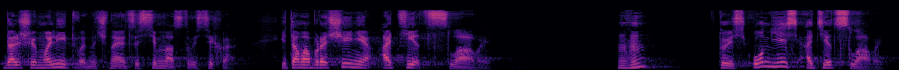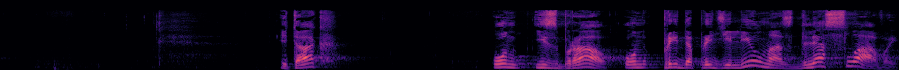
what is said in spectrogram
дальше молитва начинается с 17 стиха. И там обращение «Отец славы». Угу. То есть Он есть Отец славы. Итак, Он избрал, Он предопределил нас для славы.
